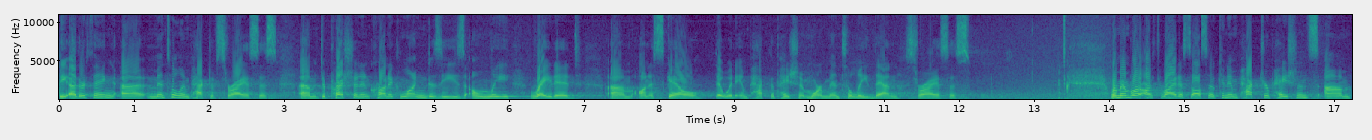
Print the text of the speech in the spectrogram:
The other thing, uh, mental impact of psoriasis, um, depression and chronic lung disease only rated um, on a scale that would impact the patient more mentally than psoriasis. Remember, arthritis also can impact your patients. Um,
